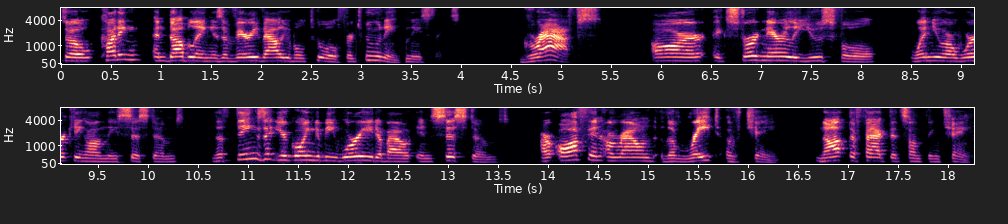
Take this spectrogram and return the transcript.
So cutting and doubling is a very valuable tool for tuning these things. Graphs are extraordinarily useful when you are working on these systems. The things that you're going to be worried about in systems are often around the rate of change, not the fact that something changed.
